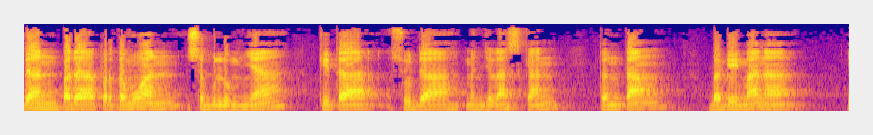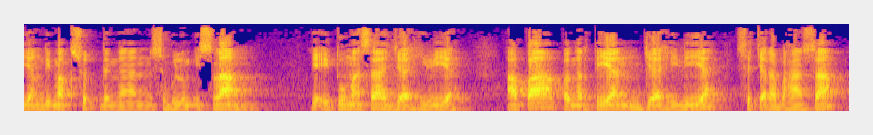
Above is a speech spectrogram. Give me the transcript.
Dan pada pertemuan sebelumnya kita sudah menjelaskan tentang bagaimana yang dimaksud dengan sebelum Islam, yaitu masa jahiliyah. Apa pengertian jahiliyah secara bahasa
